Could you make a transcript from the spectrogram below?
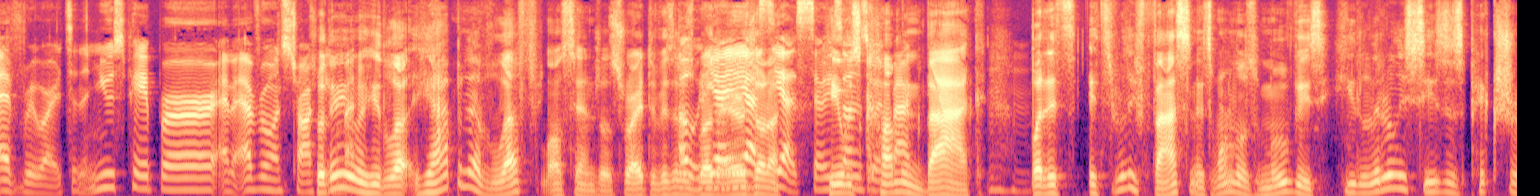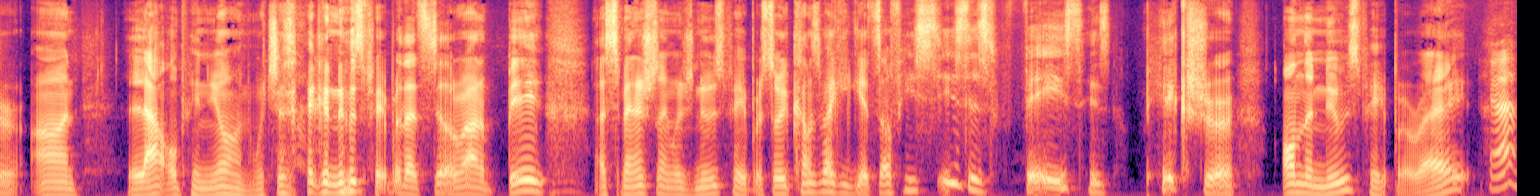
everywhere. It's in the newspaper, and everyone's talking. So I think he le- he happened to have left Los Angeles, right, to visit his oh, brother yeah, in Arizona. Yes, yes. So he was coming back, back. Mm-hmm. but it's it's really fascinating. It's one of those movies. He literally sees his picture on La Opinion, which is like a newspaper that's still around, a big a Spanish language newspaper. So he comes back, he gets off, he sees his face, his picture on the newspaper, right? Yeah.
